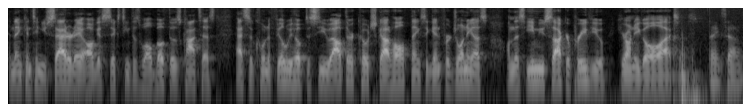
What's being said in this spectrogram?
and then continue Saturday, August 16th as well. Both those contests at Scicluna Field. We hope to see you out there. Coach Scott Hall, thanks again for joining us on this EMU soccer preview here on Eagle All Access. Thanks, Adam.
